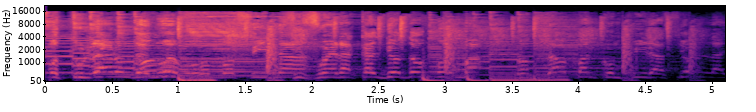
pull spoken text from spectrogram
postularon de nuevo. Como si fuera daban conspiración la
